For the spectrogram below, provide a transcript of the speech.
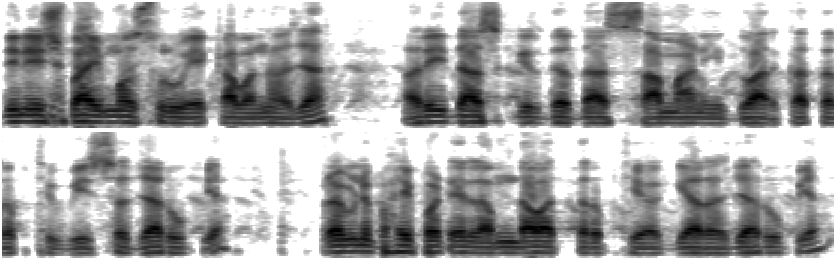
દિનેશભાઈ મસરૂ એકાવન હજાર હરિદાસ ગિરધરદાસ સામાણી દ્વારકા તરફથી વીસ હજાર રૂપિયા, પ્રવીણભાઈ પટેલ અમદાવાદ તરફથી અગિયાર હજાર રૂપિયા,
